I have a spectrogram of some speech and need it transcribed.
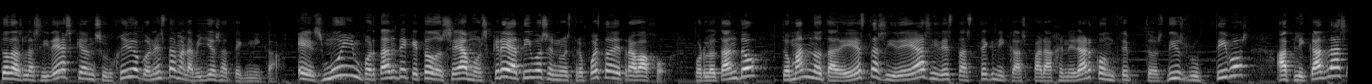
todas las ideas que han surgido con esta maravillosa técnica. Es muy importante que todos seamos creativos en nuestro puesto de trabajo, por lo tanto, tomad nota de estas ideas y de estas técnicas para generar conceptos disruptivos, aplicadlas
